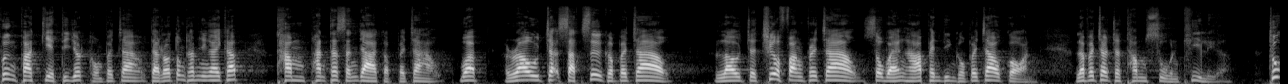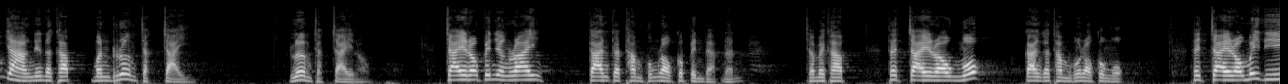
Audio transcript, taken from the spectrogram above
พึ่งพาเกียรติยศของพระเจ้า แต่เราต้องทำยังไงครับทำพันธสัญญากับพระเจ้า ว่าเราจะสัตย์ซื่อกับพระเจ้า เราจะเชื่อฟังพระเจ้า แสวงหาแผ่นดินของพระเจ้าก่อน แล้วพระเจ้าจะทำส่วนที่เหลือ ทุกอย่างเนี่ยนะครับมันเริ่มจากใจ เริ่มจากใจเรา ใจเราเป็นอย่างไร การกระทำของเราก็เป็นแบบนั้น ใช่ไหมครับ ถ้าใจเรางก การกระทำของเราก็งก ถ้าใจเราไม่ดี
